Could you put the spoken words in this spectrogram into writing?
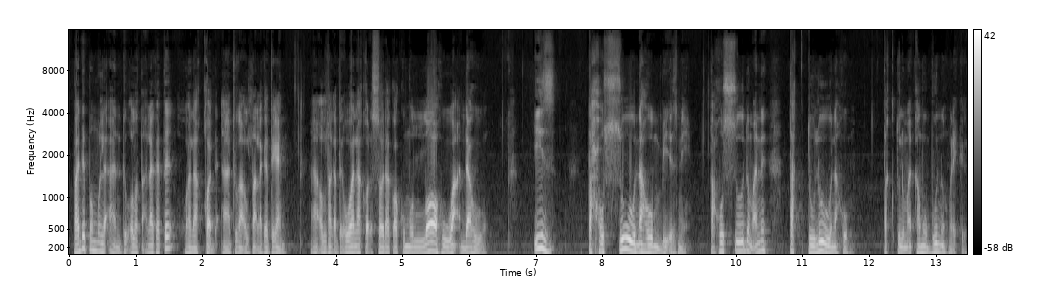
Pada permulaan tu Allah Ta'ala kata walaqad ha, tu kan Allah Ta'ala kata kan? Ha, Allah Ta'ala kata walaqad sadaqakumullahu wa'dahu iz tahussunahum biiznih tahussu tu makna taktulunahum taqtul kamu bunuh mereka.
